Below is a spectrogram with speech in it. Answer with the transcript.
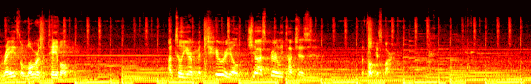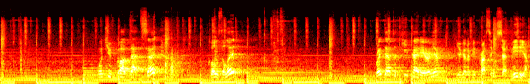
raise or lower the table until your material just barely touches the focus bar. Once you've got that set, close the lid Right down to the keypad area, you're going to be pressing set media.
